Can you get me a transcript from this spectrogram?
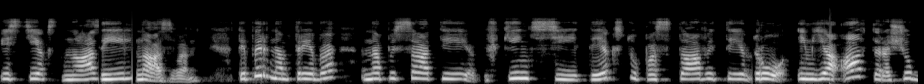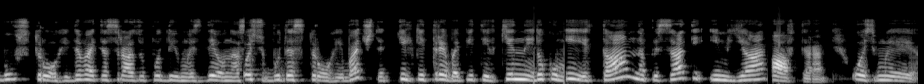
весь текст, назва, стиль, назва. Тепер нам треба написати в кінці тексту, поставити ім'я автора, щоб був строгий. Давайте зразу подивимось, де у нас ось буде строгий. Бачите, тільки треба піти в кінець документ і там написати ім'я автора. Ось ми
